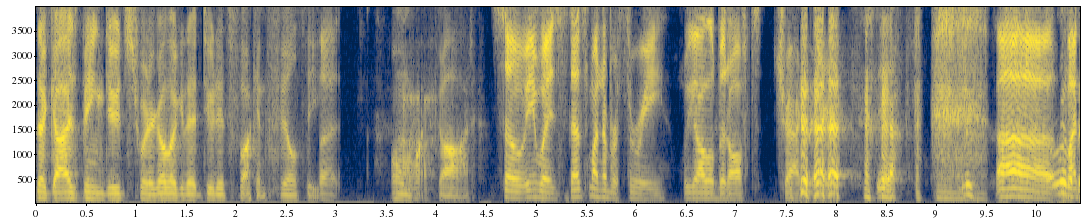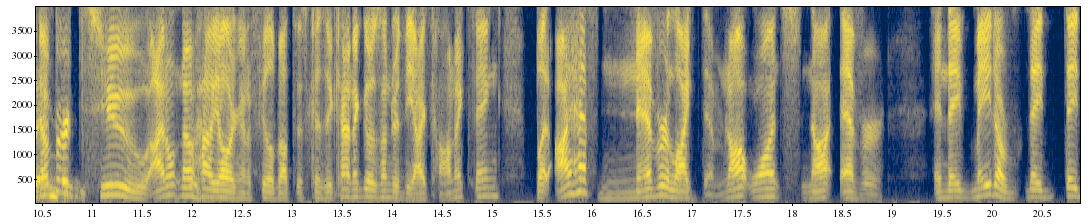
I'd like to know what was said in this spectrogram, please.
the guys being dudes Twitter. Go look at it, dude. It's fucking filthy. but oh my god. So, anyways, that's my number three. We got a little bit off track there. yeah. uh, my bit. number two, I don't know how y'all are going to feel about this because it kind of goes under the iconic thing, but I have never liked them. Not once, not ever. And they made a, they, they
